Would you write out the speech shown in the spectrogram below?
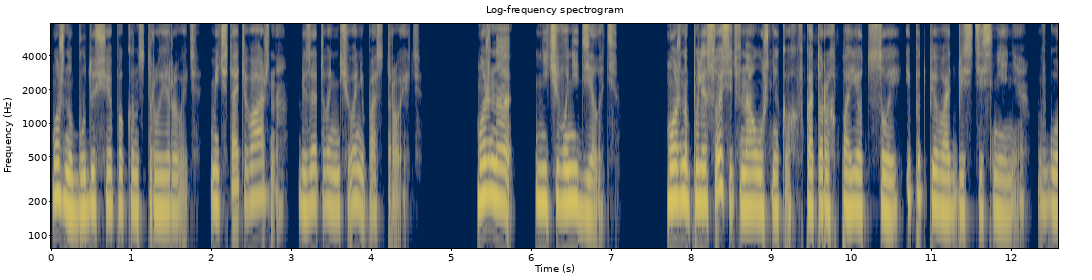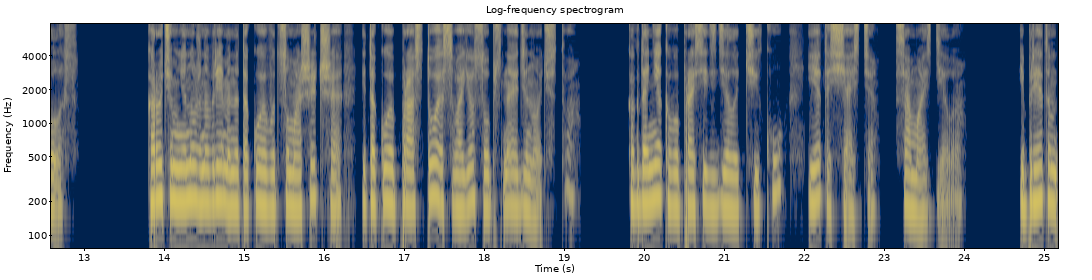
Можно будущее поконструировать. Мечтать важно. Без этого ничего не построить. Можно ничего не делать. Можно пылесосить в наушниках, в которых поет Сой, и подпевать без стеснения, в голос. Короче, мне нужно время на такое вот сумасшедшее и такое простое свое собственное одиночество. Когда некого просить сделать чайку, и это счастье. Сама сделаю. И при этом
